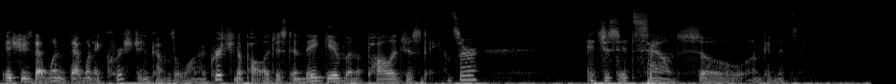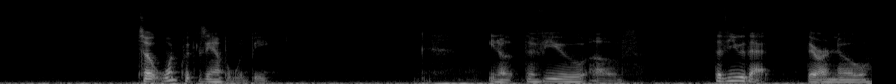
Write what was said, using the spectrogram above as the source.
issues that when that when a Christian comes along, a Christian apologist, and they give an apologist answer, it just it sounds so unconvincing. So one quick example would be, you know, the view of the view that there are no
